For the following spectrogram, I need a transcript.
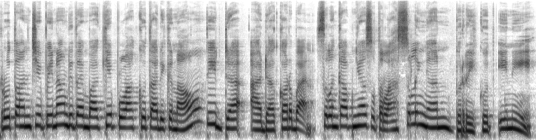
Rutan Cipinang ditembaki pelaku tak dikenal, tidak ada korban. Selengkapnya setelah selingan berikut ini.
